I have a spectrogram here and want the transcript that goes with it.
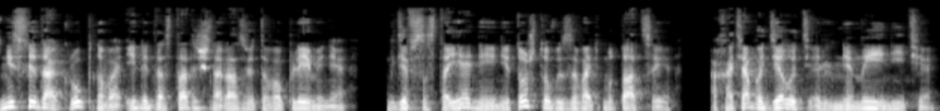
ни следа крупного или достаточно развитого племени, где в состоянии не то что вызывать мутации, а хотя бы делать льняные нити.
